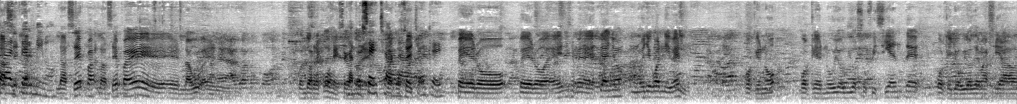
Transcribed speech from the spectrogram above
la, el término? La, cepa, la cepa es la uva, el- cuando recoge, La cuando- cosecha, la cosecha. ok. Pero, pero él dice, mira, este año no llegó al nivel porque no, porque no llovió suficiente, porque llovió demasiado,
